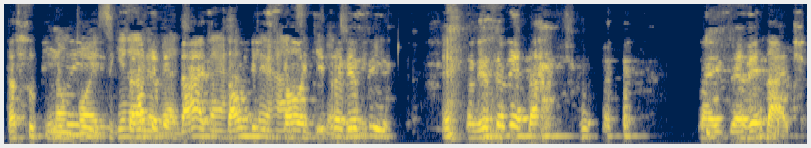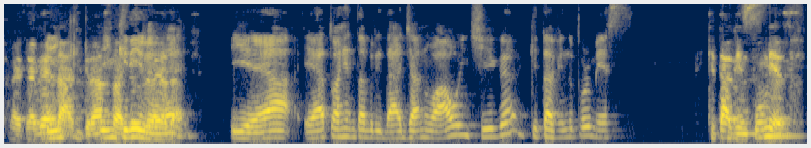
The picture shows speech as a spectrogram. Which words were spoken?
tá subindo. Não e, pode, não será que é verdade? Tá Dá um beliscão tá aqui para ver se. Ver se é verdade. mas é verdade. Mas é verdade. Graças incrível, a Deus. É verdade. Né? E é a, é a tua rentabilidade anual antiga que está vindo por mês. Que está vindo por mês.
